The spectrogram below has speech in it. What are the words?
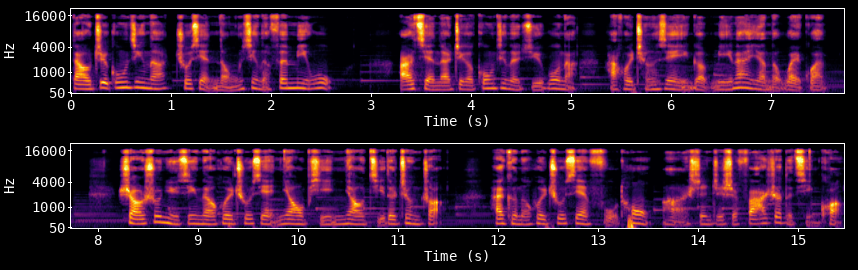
导致宫颈呢出现脓性的分泌物。而且呢，这个宫颈的局部呢，还会呈现一个糜烂样的外观。少数女性呢，会出现尿频、尿急的症状，还可能会出现腹痛啊，甚至是发热的情况。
